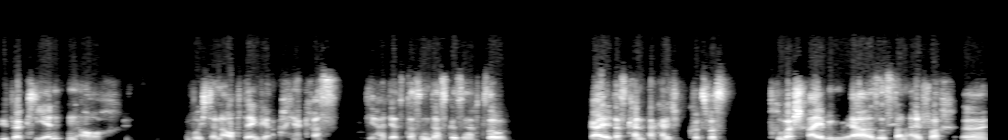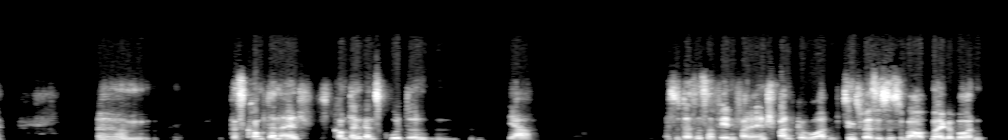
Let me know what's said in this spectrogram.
über Klienten auch, wo ich dann auch denke, ach ja, krass, die hat jetzt das und das gesagt, so geil, das kann, da kann ich kurz was drüber schreiben. Ja, also es ist dann einfach, äh, ähm, das kommt dann einfach, kommt dann ganz gut und ja, also das ist auf jeden Fall entspannt geworden, beziehungsweise ist es überhaupt mal geworden.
